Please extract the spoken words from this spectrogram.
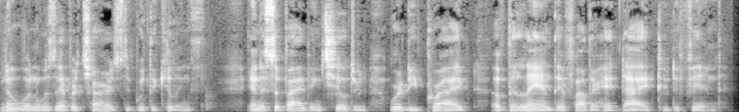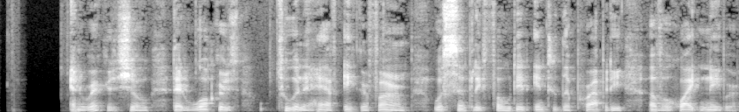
No one was ever charged with the killings, and the surviving children were deprived of the land their father had died to defend and records show that Walker's two and a half acre farm was simply folded into the property of a white neighbor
